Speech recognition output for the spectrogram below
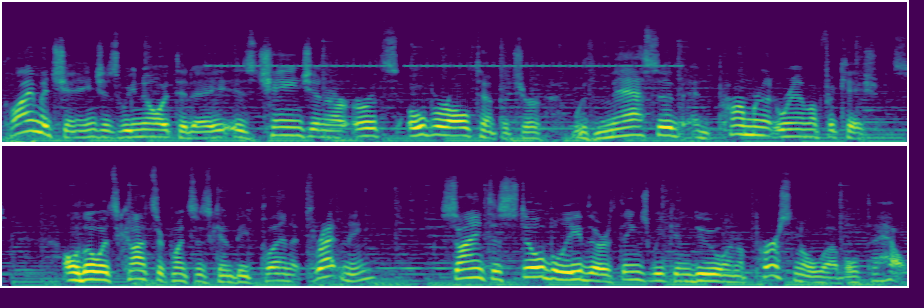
Climate change, as we know it today, is change in our Earth's overall temperature with massive and permanent ramifications. Although its consequences can be planet threatening, scientists still believe there are things we can do on a personal level to help.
